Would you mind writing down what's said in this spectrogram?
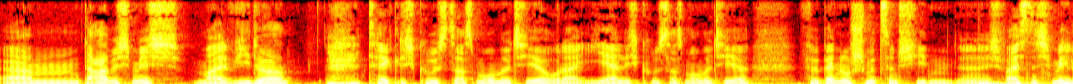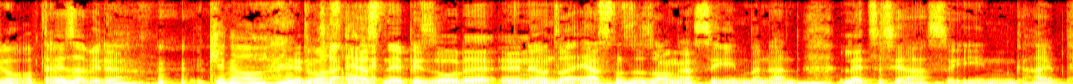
Ähm, da habe ich mich mal wieder täglich grüßt das Murmeltier oder jährlich grüßt das Murmeltier für Benno Schmitz entschieden. Äh, ich weiß nicht, Melo, ob Da du, ist er wieder. Genau. In unserer ersten Episode, in unserer ersten Saison hast du ihn benannt. Letztes Jahr hast du ihn gehypt.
